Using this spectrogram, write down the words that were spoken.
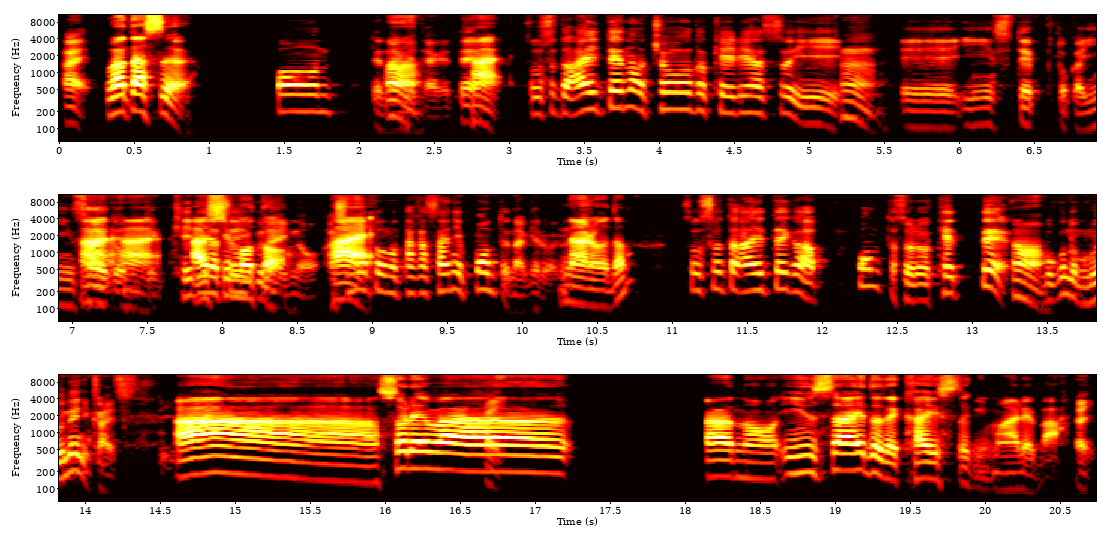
はい、渡す。ポンって投げてあげて、うん。はい、そうすると相手のちょうど蹴りやすい、うん、えー、インステップとかインサイドって蹴りやすいぐらいの足元。の高さにポンって投げるわけです。なるほどそうすると相手がポンとそれを蹴って、うん、僕の胸に返すっていう。ああ、それは、はい、あのインサイドで返す時もあれば、はい、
